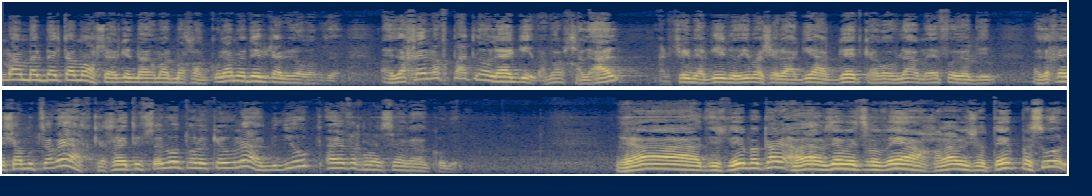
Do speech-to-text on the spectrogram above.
מה מבלבל את המוח שיגיד מהיום עד מחר, כולם יודעים שאני לא ממזר, אז לכן לא אכפת לו להגיב, אבל חלל, אנשים יגידו אמא של להגיע גט קרוב לה, מאיפה יודעים, אז לכן שם הוא צורח, כי אחרת תפסלו אותו לכהונה, אז בדיוק ההפך מהסברה הקודמת. ויד, יש לי בקר, אבל זה מצרובח, חלל ושותק, פסול.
